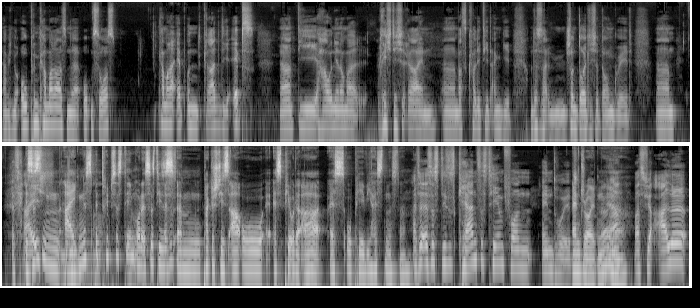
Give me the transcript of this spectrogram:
habe ich nur Open-Kameras, eine Open-Source Kamera-App und gerade die Apps, ja, die hauen ja nochmal richtig rein, äh, was Qualität angeht. Und das ist halt schon ein deutlicher Downgrade. Ähm, es reicht, ist es ein ja, eigenes aha. Betriebssystem oder ist es dieses es ähm, praktisch dieses AOSP oder ASOP? Wie heißt denn das dann? Also es ist dieses Kernsystem von Android. Android, ne? Ja, ja. Was für alle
